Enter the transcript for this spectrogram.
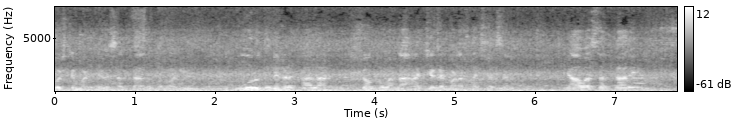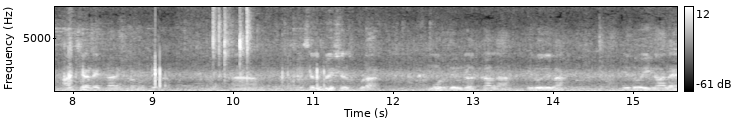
ಘೋಷಣೆ ಮಾಡಿದ್ದೇವೆ ಸರ್ಕಾರದ ಪರವಾಗಿ. ಮೂರು ದಿನಗಳ ಕಾಲ ಶೋಕವನ್ನು ಆಚರಣೆ ಮಾಡುವಂಥ ಕೆಲಸ. ಯಾವ ಸರ್ಕಾರಿ ಆಚರಣೆ ಕಾರ್ಯಕ್ರಮ ಕೂಡ ಸೆಲೆಬ್ರೇಷನ್ಸ್ ಕೂಡ ಮೂರು ದಿನಗಳ ಕಾಲ ಇರುವುದಿಲ್ಲ. ಇದು ಈಗಾಗಲೇ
